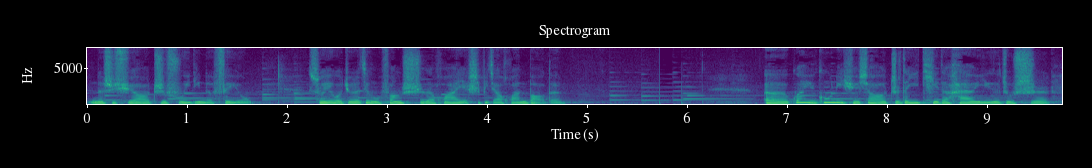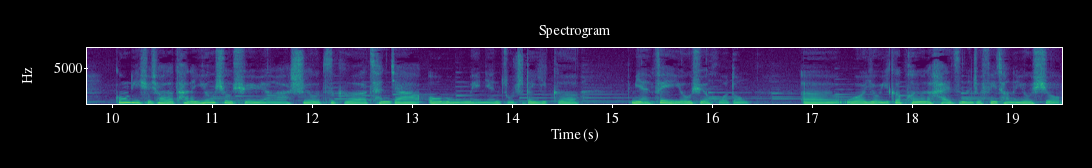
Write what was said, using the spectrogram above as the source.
那是需要支付一定的费用。所以我觉得这种方式的话也是比较环保的。呃，关于公立学校值得一提的还有一个就是，公立学校的它的优秀学员啊是有资格参加欧盟每年组织的一个免费游学活动。呃，我有一个朋友的孩子呢，就非常的优秀，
